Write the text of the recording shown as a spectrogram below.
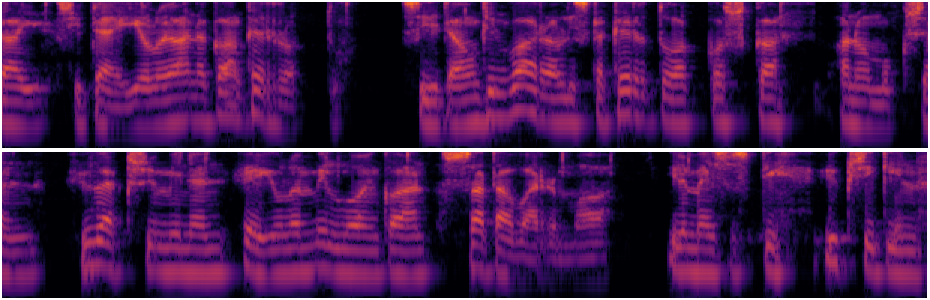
tai sitä ei ole ainakaan kerrottu. Siitä onkin vaarallista kertoa, koska anomuksen hyväksyminen ei ole milloinkaan satavarmaa. Ilmeisesti yksikin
